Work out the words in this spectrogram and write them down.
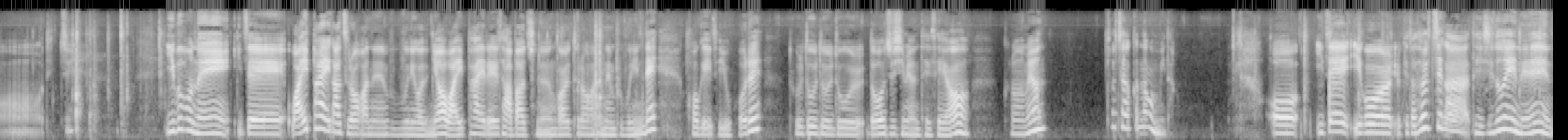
어, 어딨지? 이 부분에 이제 와이파이가 들어가는 부분이거든요. 와이파이를 잡아주는 걸 들어가는 부분인데 거기에 이제 요거를 돌돌돌돌 넣어주시면 되세요. 그러면 설치가 끝난 겁니다. 어, 이제 이걸 이렇게 다 설치가 되신 후에는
